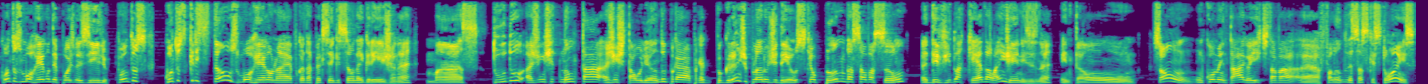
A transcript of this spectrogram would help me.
Quantos morreram depois no exílio? Quantos, quantos cristãos morreram na época da perseguição da igreja, né? Mas tudo a gente não tá, a gente tá olhando para o grande plano de Deus, que é o plano da salvação é, devido à queda lá em Gênesis, né? Então, só um, um, comentário aí que estava uh, falando dessas questões,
